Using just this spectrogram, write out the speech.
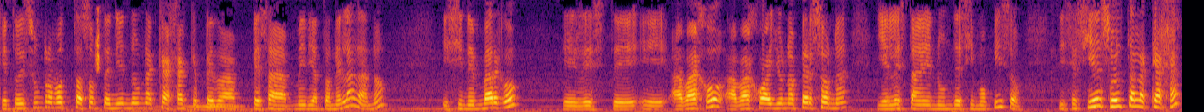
que tú dices, un robot estás obteniendo una caja que pesa, pesa media tonelada, ¿no? Y sin embargo, el este eh, abajo, abajo hay una persona y él está en un décimo piso. Dice, si él suelta la caja,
